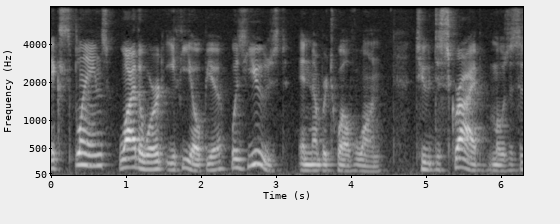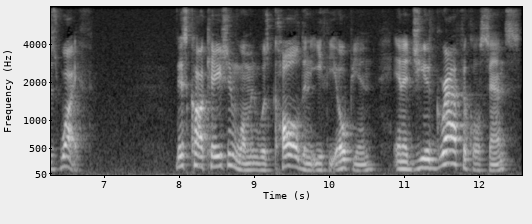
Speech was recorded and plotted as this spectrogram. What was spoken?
explains why the word Ethiopia was used in number 12:1 to describe Moses' wife. This Caucasian woman was called an Ethiopian in a geographical sense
